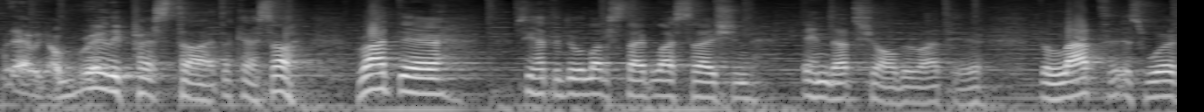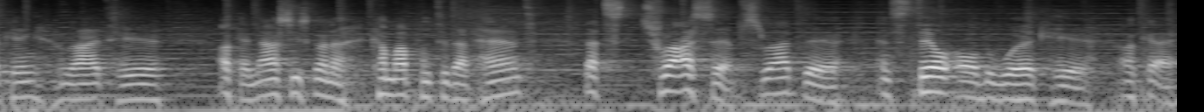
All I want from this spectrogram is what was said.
There we go. Really press tight. Okay, so right there, she had to do a lot of stabilization in that shoulder right here. The lat is working right here. Okay, now she's to come up onto that hand that's triceps right there and still all the work here. Okay,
